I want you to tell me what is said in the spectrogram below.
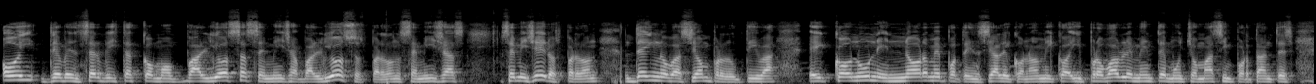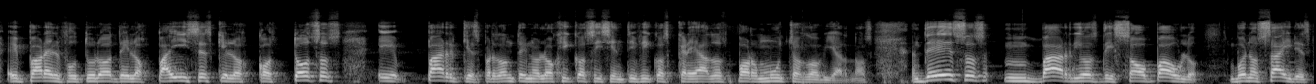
Hoy deben ser vistas como valiosas semillas, valiosos, perdón, semillas, semilleros, perdón, de innovación productiva eh, con un enorme potencial económico y probablemente mucho más importantes eh, para el futuro de los países que los costosos parques, perdón, tecnológicos y científicos creados por muchos gobiernos. De esos mm, barrios de Sao Paulo, Buenos Aires,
